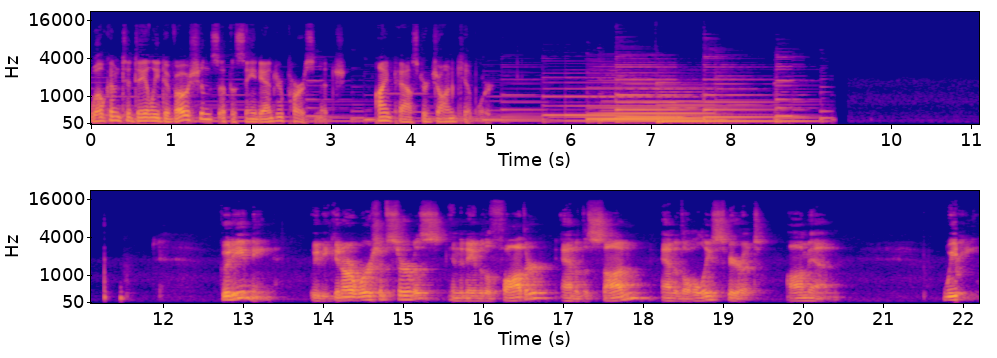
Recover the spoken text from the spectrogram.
Welcome to Daily Devotions at the St. Andrew Parsonage. I'm Pastor John Kibler. Good evening. We begin our worship service in the name of the Father, and of the Son, and of the Holy Spirit. Amen. We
